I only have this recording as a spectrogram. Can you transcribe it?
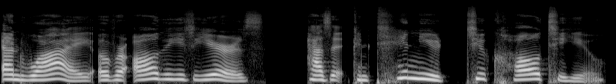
And why, over all these years, has it continued to call to you?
